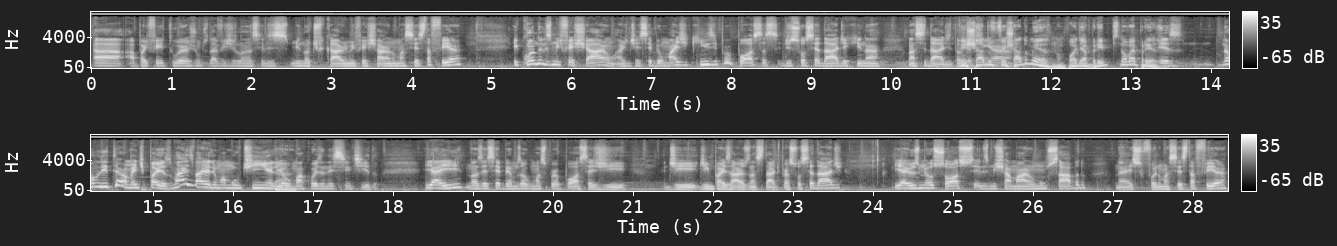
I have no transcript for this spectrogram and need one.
a, a prefeitura, junto da vigilância, eles me notificaram e me fecharam numa sexta-feira. E quando eles me fecharam, a gente recebeu mais de 15 propostas de sociedade aqui na, na cidade. Então fechado, tinha... fechado mesmo. Não pode abrir porque senão vai preso. Ex não literalmente preso, mas vai ali uma multinha ali, tá. alguma coisa nesse sentido. E aí, nós recebemos algumas propostas de, de, de empresários na cidade para a sociedade. E aí os meus sócios, eles me chamaram num sábado, né? Isso foi numa sexta-feira.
